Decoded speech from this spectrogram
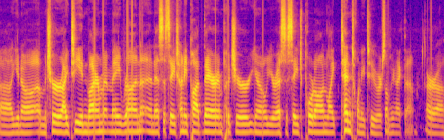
Uh, you know, a mature IT environment may run an SSH honeypot there and put your, you know, your SSH port on like 1022 or something like that. Or uh,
